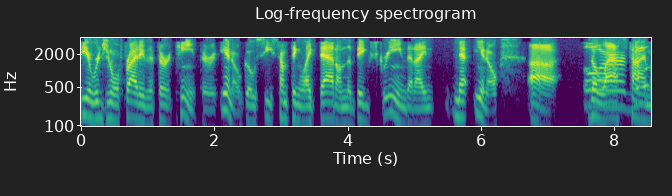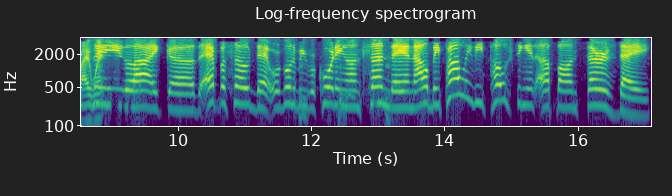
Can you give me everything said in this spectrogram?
the original Friday the 13th or, you know, go see something like that on the big screen that I, ne- you know, uh, the last time I went. like uh, the episode that we're going to be recording on Sunday, and I'll be probably be posting it up on Thursday.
